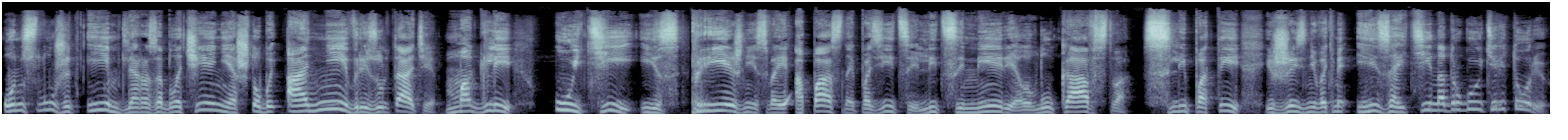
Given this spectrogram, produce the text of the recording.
Он служит им для разоблачения, чтобы они в результате могли уйти из прежней своей опасной позиции лицемерия, лукавства, слепоты и жизни во тьме и зайти на другую территорию.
